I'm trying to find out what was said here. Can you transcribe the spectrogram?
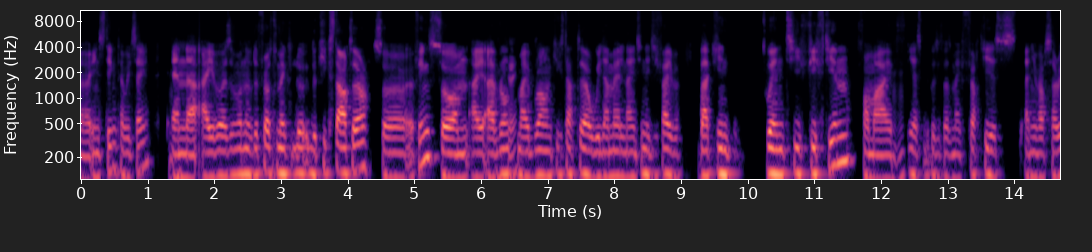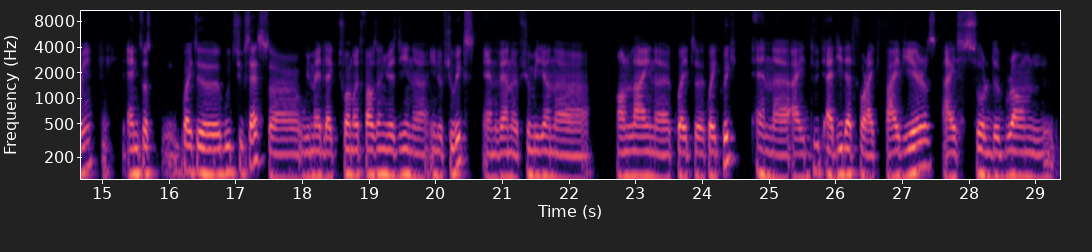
uh, instinct, I would say, mm-hmm. and uh, I was one of the first to make the, the Kickstarter so uh, things. So um, I have launched okay. my brand Kickstarter William L 1985 back in 2015 for my mm-hmm. yes because it was my 30th anniversary and it was quite a good success uh, we made like 200,000 USD in a, in a few weeks and then a few million uh, online uh, quite uh, quite quick and uh, I did I did that for like five years. I sold the brand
